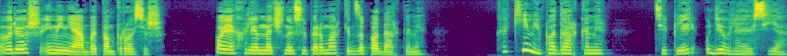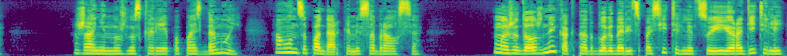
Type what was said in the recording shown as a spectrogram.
Врёшь и меня об этом просишь. Поехали в ночной супермаркет за подарками». «Какими подарками?» Теперь удивляюсь я. Жанне нужно скорее попасть домой, а он за подарками собрался. Мы же должны как-то отблагодарить спасительницу и ее родителей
